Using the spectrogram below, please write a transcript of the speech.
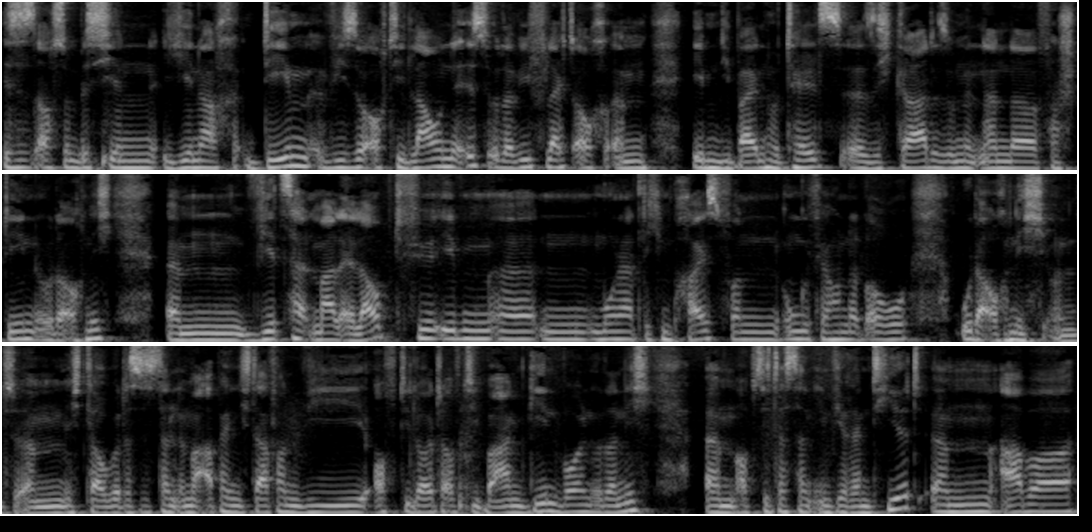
ist es auch so ein bisschen je nachdem, wie so auch die Laune ist oder wie vielleicht auch ähm, eben die beiden Hotels äh, sich gerade so miteinander verstehen oder auch nicht, ähm, wird es halt mal erlaubt für eben äh, einen monatlichen Preis von ungefähr 100 Euro oder auch nicht. Und ähm, ich glaube, das ist dann immer abhängig davon, wie oft die Leute auf die Bahn gehen wollen oder nicht, ähm, ob sich das dann irgendwie rentiert. Ähm, aber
